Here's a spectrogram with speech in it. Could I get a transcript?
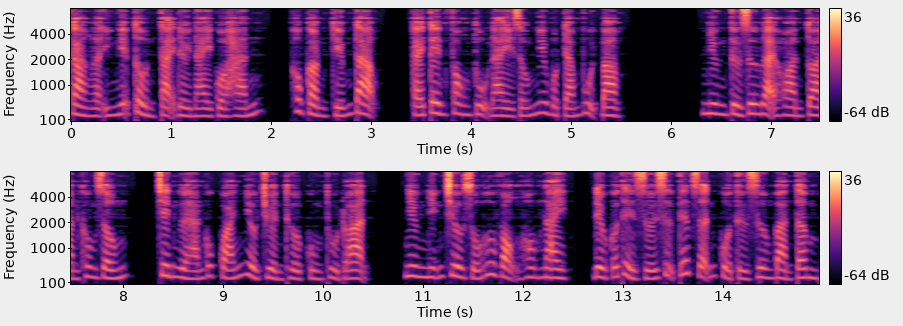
càng là ý nghĩa tồn tại đời này của hắn, không còn kiếm đạo, cái tên phong tụ này giống như một đám bụi bặm. Nhưng Từ Dương lại hoàn toàn không giống, trên người hắn có quá nhiều truyền thừa cùng thủ đoạn, nhưng những chiêu số hư vọng hôm nay đều có thể dưới sự tiếp dẫn của Từ Dương bản tâm,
